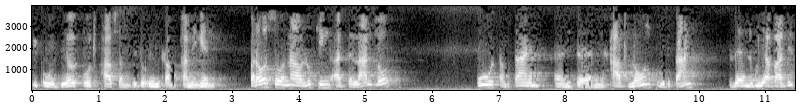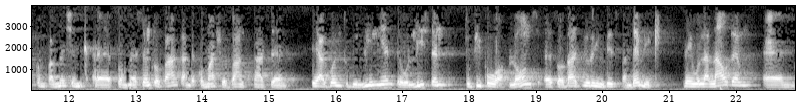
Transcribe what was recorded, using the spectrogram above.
people will be able to have some little income coming in. But also now looking at the landlord who sometimes and um, have loans with the bank, then we have had this confirmation uh, from the central bank and the commercial bank that uh, they are going to be lenient. They will listen to people who have loans uh, so that during this pandemic, they will allow them um,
